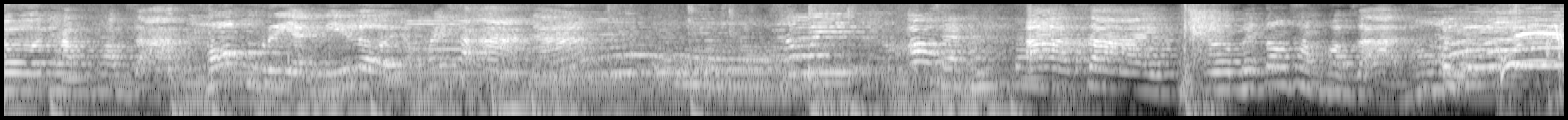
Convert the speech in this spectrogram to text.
เธอทำความสะอาดห้องเรียนนี้เลยเอาให้สะอาดนะทำไมเอาอ่าทรายเธอไม่ต้องทำความสะอาดห้องเรียน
